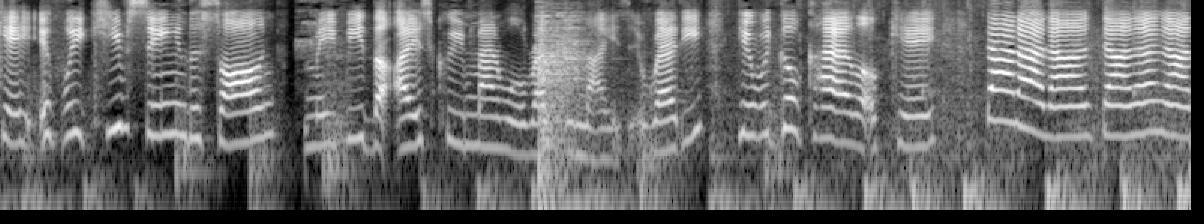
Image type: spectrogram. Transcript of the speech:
Okay, if we keep singing the song, maybe the ice cream man will recognize it. Ready? Here we go, Kyle, okay? Da da da da da da.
